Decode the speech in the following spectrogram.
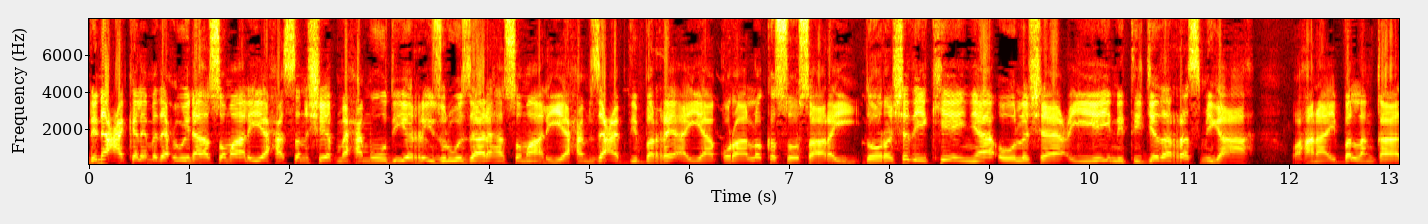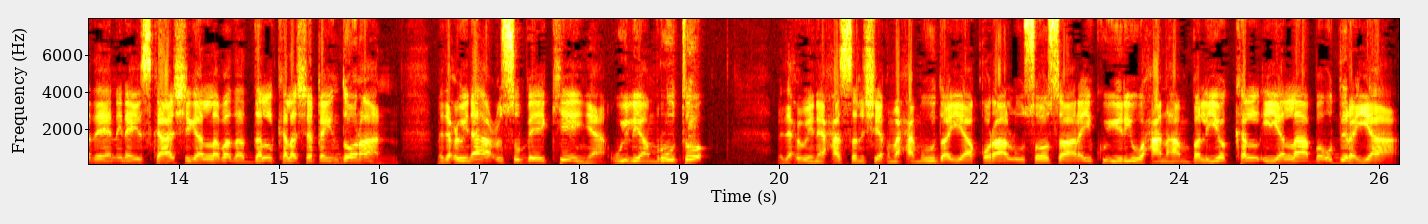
Dhinaca kale madaxweynaha soomaaliya xasan sheekh maxamuud iyo ra'iisul wasaaraha soomaaliya xamse cabdi barre ayaa qoraallo ka soo saaray. Doorashadii kenya oo la shaaciyey natiijada rasmiga ah waxaana ay ballan qaadeen inay iskaashiga labada dal kala shaqayn doonaan. Madaxweynaha cusub ee kenya william ruuto madaxweyne xasan sheekh maxamuud ayaa qoraal uu soo saaray ku yidhi waxaan hambalyo kal iyo laabba u dirayaa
